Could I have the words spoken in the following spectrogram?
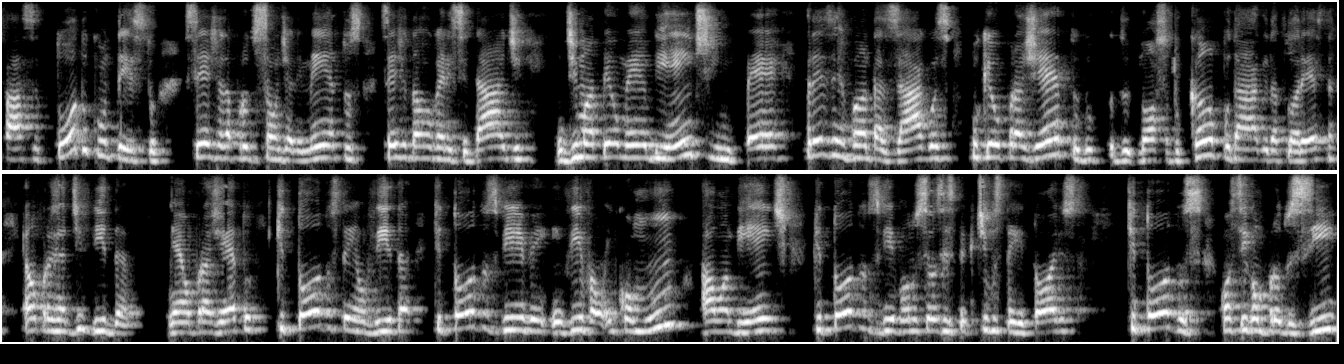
faça todo o contexto, seja da produção de alimentos, seja da organicidade, de manter o meio ambiente em pé, preservando as águas, porque o projeto do, do nosso do campo, da água e da floresta é um projeto de vida. É um projeto que todos tenham vida, que todos vivem e vivam em comum ao ambiente, que todos vivam nos seus respectivos territórios, que todos consigam produzir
